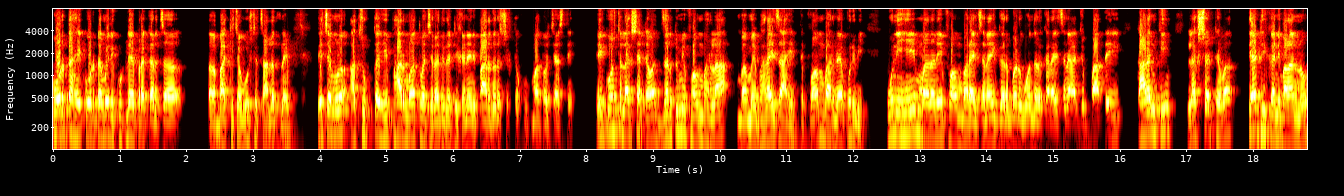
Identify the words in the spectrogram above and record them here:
कोर्ट आहे कोर्टामध्ये कुठल्याही प्रकारचं बाकीच्या गोष्टी चालत नाही. त्याच्यामुळं अचूकता ही फार महत्वाची राहते त्या ठिकाणी आणि पारदर्शकता खूप महत्वाची असते. एक गोष्ट लक्षात ठेवा जर तुम्ही फॉर्म भरला भरायचा आहे तर फॉर्म भरण्यापूर्वी कुणीही मनाने फॉर्म भरायचा नाही गडबड गोंधळ करायचा नाही अजिबातही. कारण की लक्षात ठेवा त्या ठिकाणी बाळांनो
